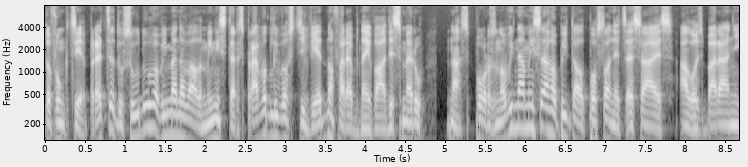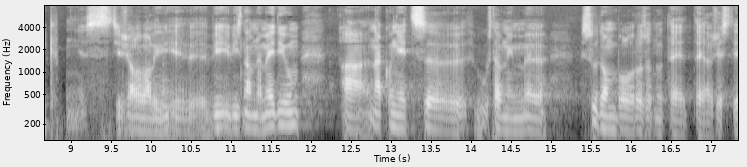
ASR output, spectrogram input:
Do funkcie predsedu súdu ho vymenoval minister spravodlivosti v jednofarebnej vláde Smeru. Na spor s novinami sa ho pýtal poslanec SAS Alois Baránik. Ste žalovali významné médium a nakoniec e, ústavným e, súdom bolo rozhodnuté, teda, že ste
